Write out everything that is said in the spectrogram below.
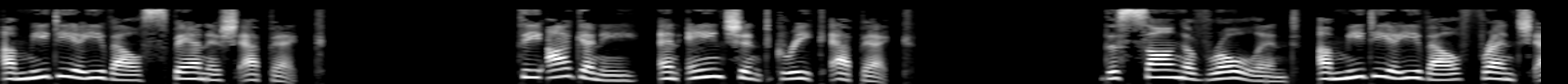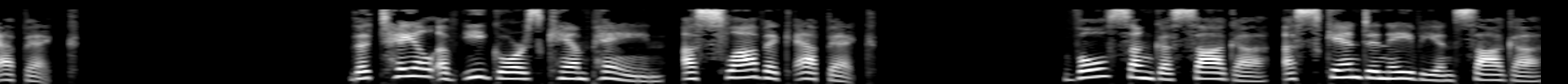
a medieval Spanish epic. Theogony, an ancient Greek epic. The Song of Roland, a medieval French epic. The Tale of Igor's Campaign, a Slavic epic. Volsunga Saga, a Scandinavian saga.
